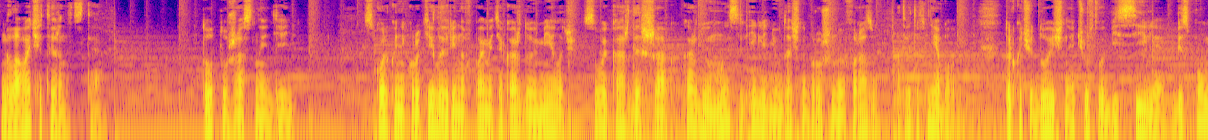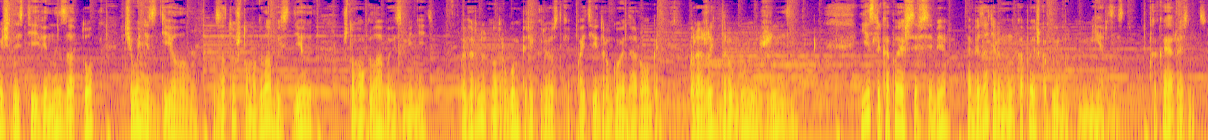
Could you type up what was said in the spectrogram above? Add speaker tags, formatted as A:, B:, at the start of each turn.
A: Глава 14. Тот ужасный день. Сколько ни крутила Ирина в памяти каждую мелочь, свой каждый шаг, каждую мысль или неудачно брошенную фразу, ответов не было. Только чудовищное чувство бессилия, беспомощности и вины за то, чего не сделала, за то, что могла бы сделать, что могла бы изменить, повернуть на другом перекрестке, пойти другой дорогой, прожить другую жизнь. Если копаешься в себе, обязательно накопаешь какую-нибудь мерзость. Какая разница?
